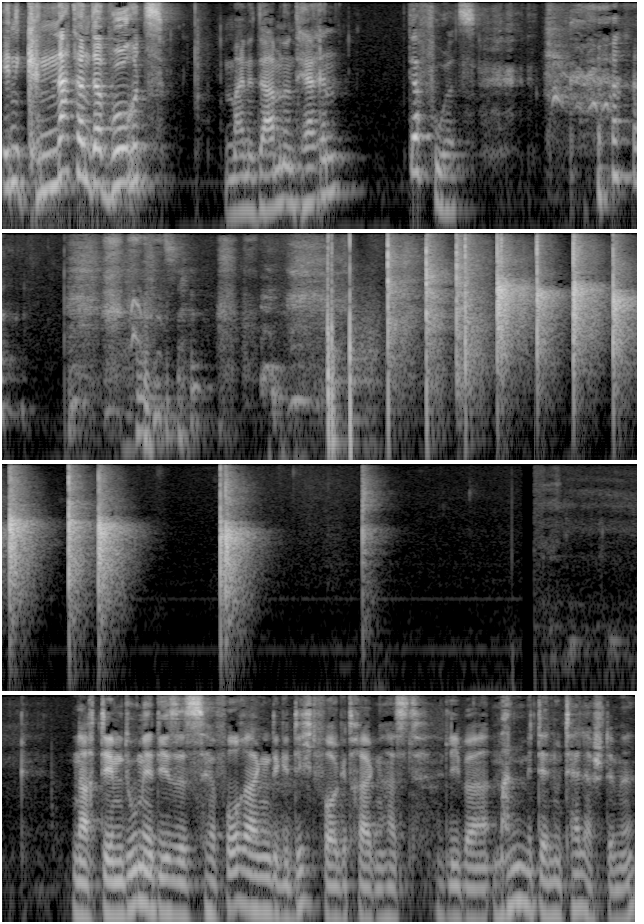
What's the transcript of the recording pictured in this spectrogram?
in knatternder Wurz, meine Damen und Herren, der Furz. Nachdem du mir dieses hervorragende Gedicht vorgetragen hast, lieber Mann mit der Nutella-Stimme,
